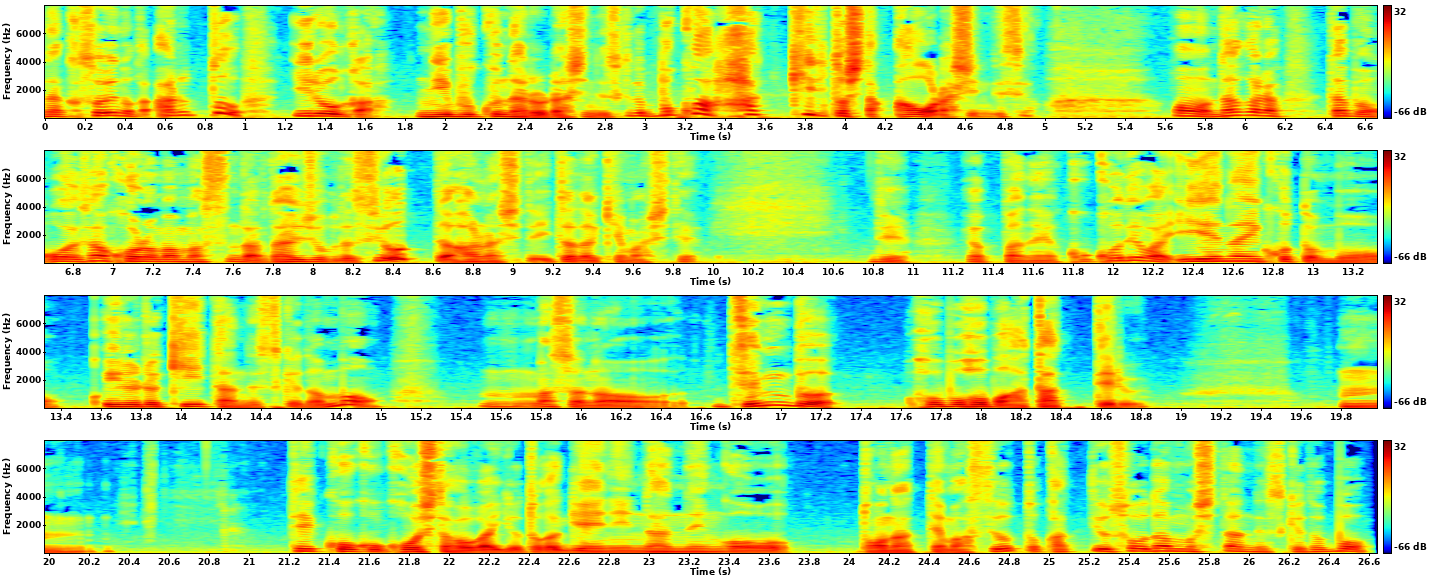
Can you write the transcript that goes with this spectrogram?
なんかそういうのがあると色が鈍くなるらしいんですけど僕ははっきりとした青らしいんですよ。うん、だから多分大江さんはこのまま進んだら大丈夫ですよって話していただきまして。でやっぱねここでは言えないこともいろいろ聞いたんですけども、まあその全部ほぼほぼ当たってる。うん。で、こうこうこうした方がいいよとか、芸人何年後どうなってますよとかっていう相談もしたんですけども、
